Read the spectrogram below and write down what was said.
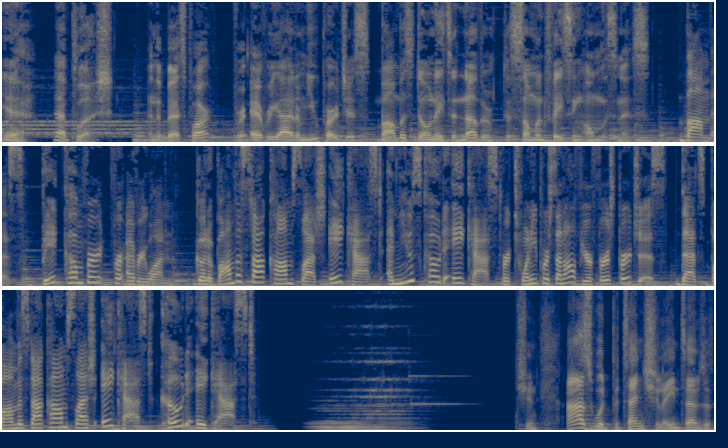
Yeah, that plush. And the best part? For every item you purchase, Bombas donates another to someone facing homelessness. Bombas. Big comfort for everyone. Go to bombas.com slash ACAST and use code ACAST for 20% off your first purchase. That's bombas.com slash ACAST. Code ACAST. As would potentially, in terms of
